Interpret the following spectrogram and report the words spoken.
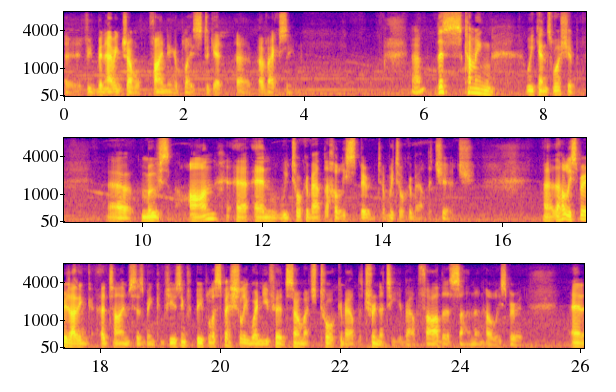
if you've been having trouble finding a place to get a, a vaccine. Um, this coming weekend's worship uh, moves on, uh, and we talk about the Holy Spirit and we talk about the church. Uh, the Holy Spirit, I think, at times has been confusing for people, especially when you've heard so much talk about the Trinity, about Father, Son, and Holy Spirit. And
